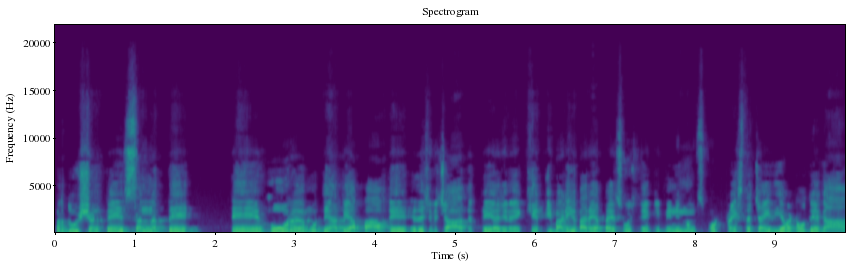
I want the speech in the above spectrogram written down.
ਪ੍ਰਦੂਸ਼ਣ ਤੇ, ਸਨਅਤ ਤੇ ਤੇ ਹੋਰ ਮੁੱਦਿਆਂ ਤੇ ਆਪਾਂ ਆਪਦੇ ਇਹਦੇ ਵਿੱਚ ਵਿਚਾਰ ਦਿੱਤੇ ਆ, ਜਿਵੇਂ ਖੇਤੀਬਾੜੀ ਬਾਰੇ ਆਪਾਂ ਇਹ ਸੋਚਦੇ ਹਾਂ ਕਿ ਮਿਨੀਮਮ ਸਪੋਰਟ ਪ੍ਰਾਈਸ ਤਾਂ ਚਾਹੀਦੀ ਆ ਬਟ ਉਹਦੇ ਅਗਾਂਹ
